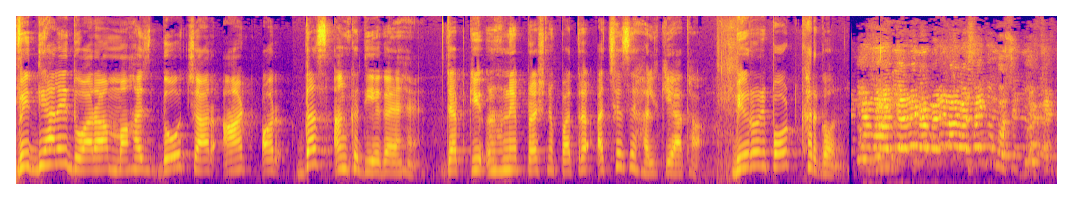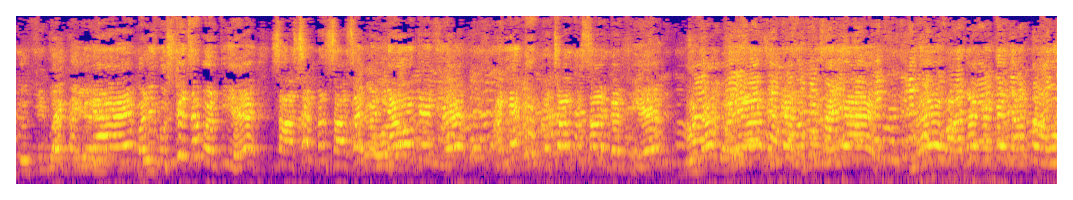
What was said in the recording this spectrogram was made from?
विद्यालय द्वारा महज दो चार आठ और दस अंक दिए गए हैं। जबकि उन्होंने प्रश्न पत्र अच्छे से हल किया था। Bureau report Khargone. बड़ी मुश्किल से पढ़ती है। शासन प्रशासन कन्याओं के लिए अनेक प्रचार प्रसार करती है। अगर इनके अनुकूल नहीं आए मैं वादा करके जाता हूँ।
